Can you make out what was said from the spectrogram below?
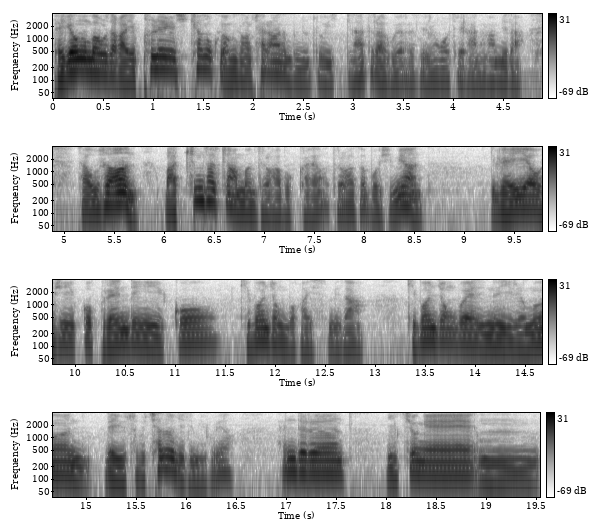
배경음악으로다가 아예 플레이를 시켜놓고 영상을 촬영하는 분들도 있긴 하더라고요. 그래서 이런 것들이 가능합니다. 자, 우선 맞춤 설정 한번 들어가 볼까요? 들어가서 보시면, 레이아웃이 있고, 브랜딩이 있고, 기본 정보가 있습니다. 기본 정보에 있는 이름은 내 유튜브 채널 이름이고요. 핸들은 일종의 음,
